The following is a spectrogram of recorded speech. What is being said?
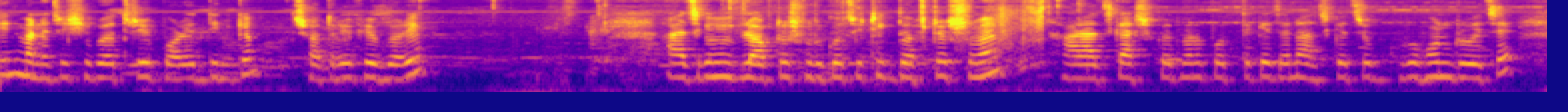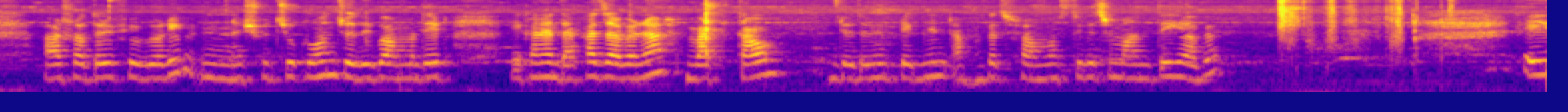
দিন মানে হচ্ছে শিবরাত্রির পরের দিনকে, সতেরোই ফেব্রুয়ারি। আজকে আমি ব্লগটা শুরু করছি ঠিক দশটার সময়। আর আজকে আশা করি তোমার প্রত্যেকে যেন আজকে হচ্ছে গ্রহণ রয়েছে। আর সতেরোই ফেব্রুয়ারি সূর্যগ্রহণ বা আমাদের এখানে দেখা যাবে না বাট তাও যদি আমি প্রেগনেন্ট আমাকে কাছে সমস্ত কিছু মানতেই হবে। এই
